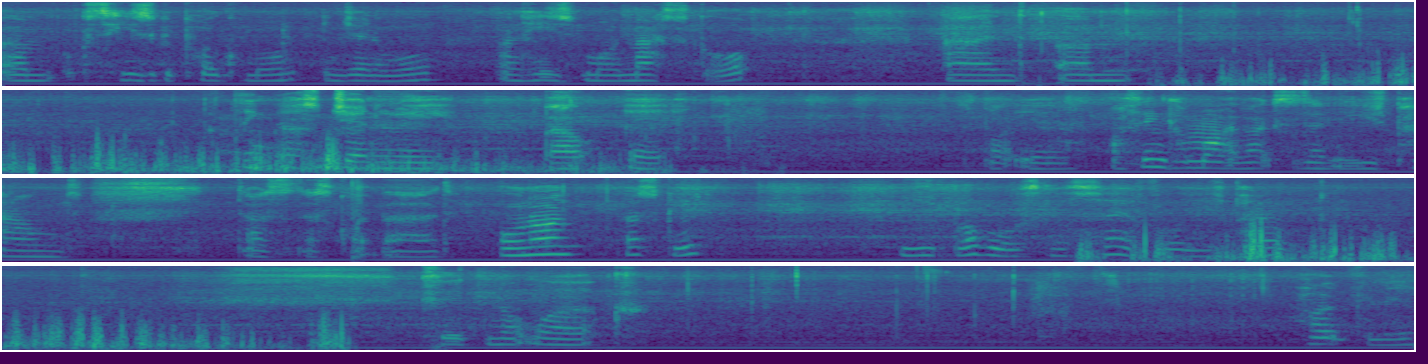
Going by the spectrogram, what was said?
Um, because he's a good Pokemon in general, and he's my mascot. And um, I think that's generally about it. But yeah, I think I might have accidentally used pound. That's that's quite bad. Oh no, that's good. Use bubble, I was going to say, I thought I pound. Could not work. Hopefully,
